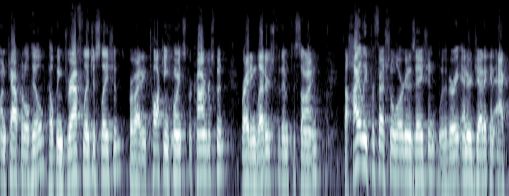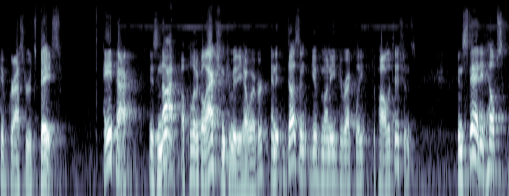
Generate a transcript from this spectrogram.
on Capitol Hill, helping draft legislation, providing talking points for congressmen, writing letters for them to sign. It's a highly professional organization with a very energetic and active grassroots base. AIPAC is not a political action committee, however, and it doesn't give money directly to politicians. Instead, it helps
